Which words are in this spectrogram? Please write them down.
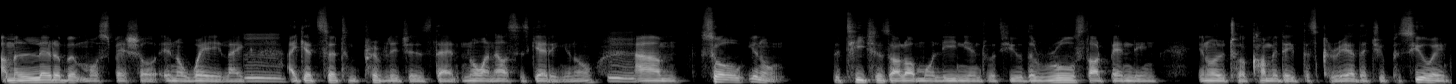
I'm a little bit more special in a way. Like Mm. I get certain privileges that no one else is getting. You know, Mm. um, so you know, the teachers are a lot more lenient with you. The rules start bending in order to accommodate this career that you're pursuing.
